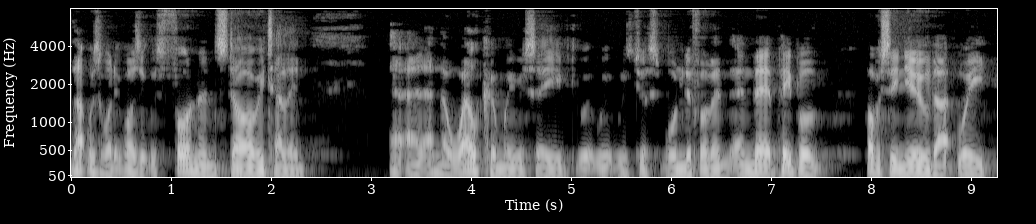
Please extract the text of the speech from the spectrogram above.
that was what it was. It was fun and storytelling. And, and the welcome we received was just wonderful, and and the people obviously knew that we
